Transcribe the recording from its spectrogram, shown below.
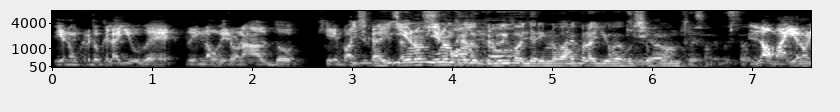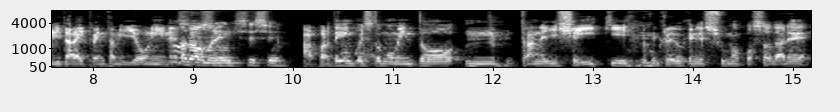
io non credo che la Juve rinnovi Ronaldo che va in scadenza. io, non, io non credo che lui anno. voglia rinnovare con la Juve a questo punto. anch'io sono di questo- No, ma io non gli darei 30 milioni. Nel No, senso, no, ma neanche sì, sì. A parte che in questo momento, mh, tranne gli sceicchi, non credo che nessuno possa dare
